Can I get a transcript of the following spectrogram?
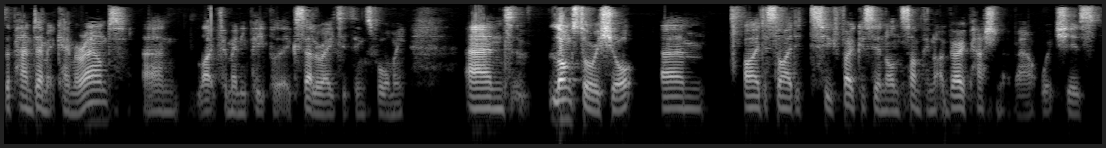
the pandemic came around, and like for many people, it accelerated things for me. And long story short, um, I decided to focus in on something that I'm very passionate about, which is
